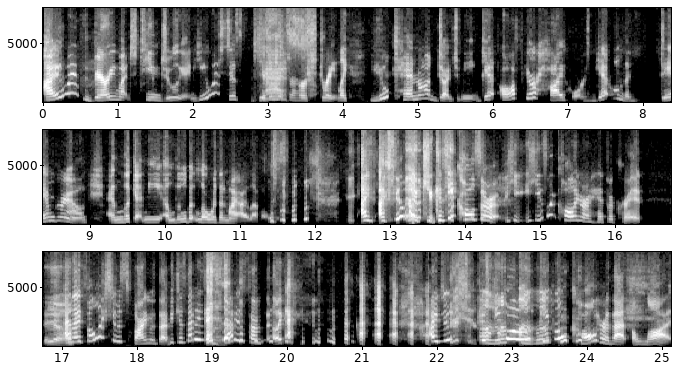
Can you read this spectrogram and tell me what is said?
I was very much Team Julian. He was just giving it to her straight. Like, you cannot judge me. Get off your high horse. Get on the damn ground and look at me a little bit lower than my eye level. I I feel like because he calls her, he he's like calling her a hypocrite, Yeah. and I felt like she was fine with that because that is that is something like. I just because Uh-huh, people uh-huh. people call her that a lot.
